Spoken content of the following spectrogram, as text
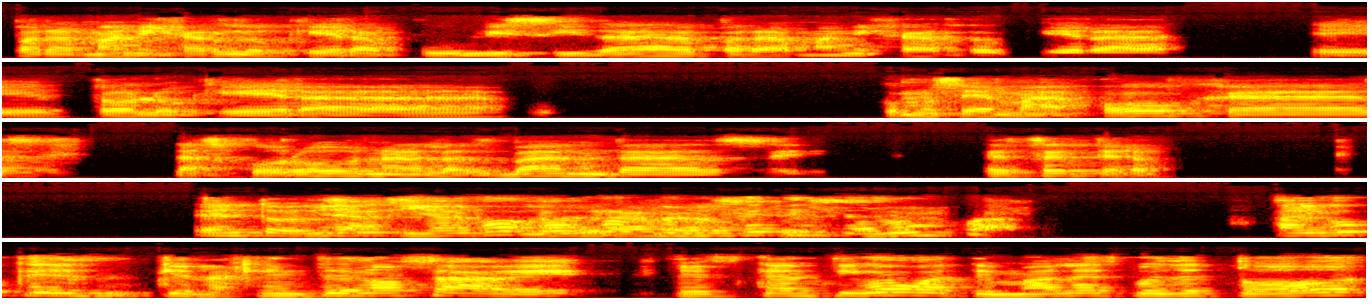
para manejar lo que era publicidad, para manejar lo que era eh, todo lo que era, ¿cómo se llama? Hojas, las coronas, las bandas, eh, etcétera. Entonces, y, algo, algo, que te interrumpa. Algo que, que la gente no sabe es que Antigua Guatemala, después de todo,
